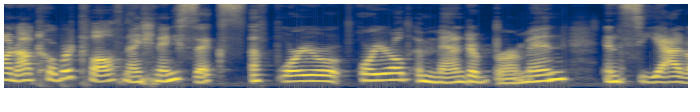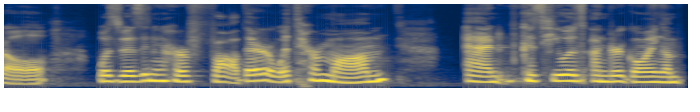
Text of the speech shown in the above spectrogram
on October 12th, 1996, a four year four year old Amanda Berman in Seattle was visiting her father with her mom, and because he was undergoing a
